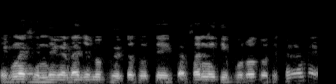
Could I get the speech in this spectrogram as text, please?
एकनाथ शिंदे गटाचे लोक भेटत होते कसा निधी पुरवत होते सगळं नाही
